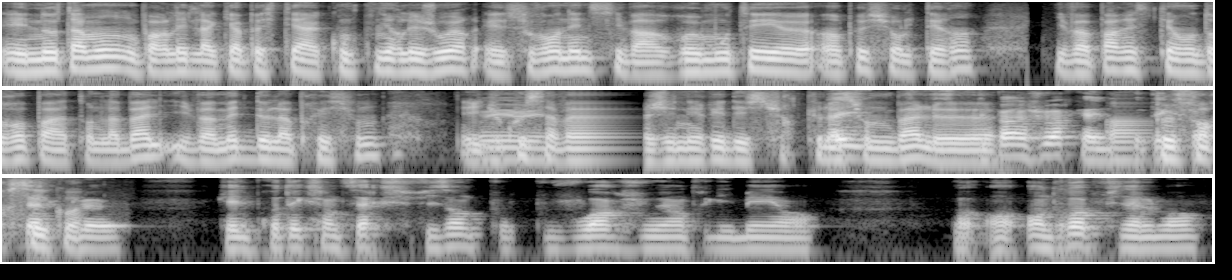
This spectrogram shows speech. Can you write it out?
Et notamment, on parlait de la capacité à contenir les joueurs. Et souvent, Nance, il va remonter euh, un peu sur le terrain. Il va pas rester en drop à attendre la balle. Il va mettre de la pression. Et du coup, oui. ça va générer des circulations il- de balles c'est euh, pas un joueur qui a une un peu cercle, quoi. euh, qui a une protection de cercle suffisante pour pouvoir jouer entre guillemets en, en, en drop finalement,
